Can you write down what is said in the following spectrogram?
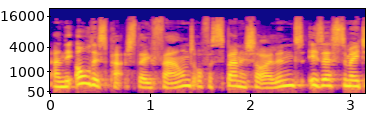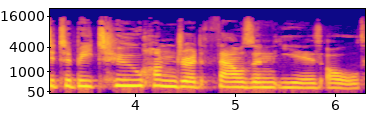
And the oldest patch they found off a Spanish island is estimated to be 200,000 years old.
